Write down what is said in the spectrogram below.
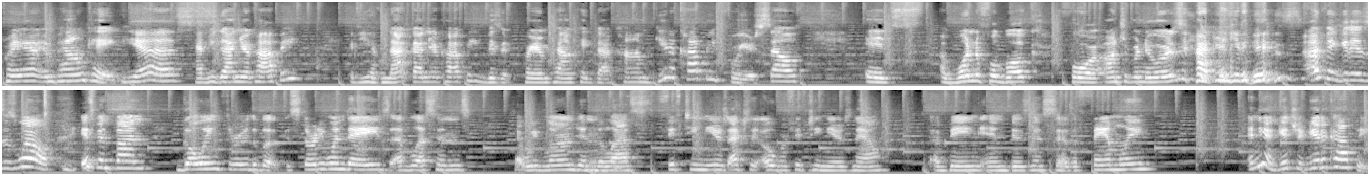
prayer and pound cake. Yes. Have you gotten your copy? If you have not gotten your copy, visit prayerandpoundcake.com. Get a copy for yourself. It's a wonderful book for entrepreneurs. I think it is. I think it is as well. It's been fun going through the book. It's 31 days of lessons that we've learned in the Mhm. last 15 years, actually over 15 years now, of being in business as a family. And yeah, get your get a copy.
